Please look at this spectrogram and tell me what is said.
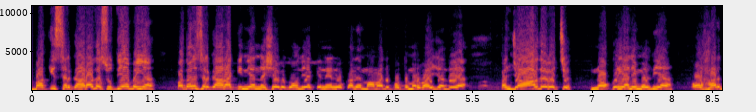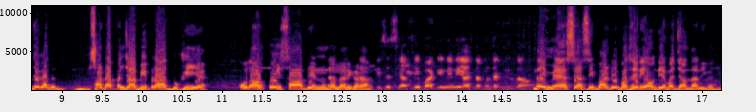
ਬਾਕੀ ਸਰਕਾਰਾਂ ਤਾਂ ਸੁੱਤੀਆਂ ਪਈਆਂ ਪਤਾ ਨਹੀਂ ਸਰਕਾਰਾਂ ਕਿੰਨੀਆਂ ਨਸ਼ੇ ਵਿਕਾਉਂਦੀਆਂ ਕਿੰਨੇ ਲੋਕਾਂ ਦੇ ਮਾਵਾਂ ਦੇ ਪੁੱਤ ਮਰਵਾਈ ਜਾਂਦੇ ਆ। ਪੰਜਾਬ ਦੇ ਵਿੱਚ ਨੌਕਰੀਆਂ ਨਹੀਂ ਮਿਲਦੀਆਂ ਔਰ ਹਰ ਜਗ੍ਹਾ ਤੇ ਸਾਡਾ ਪੰਜਾਬੀ ਭਰਾ ਦੁਖੀ ਹੈ। ਉਹਦਾ ਕੋਈ ਸਾਥ ਦੇਣ ਨੂੰ ਬੰਦਾ ਨਹੀਂ ਖੜਾ। ਕਿਸੇ ਸਿਆਸੀ ਪਾਰਟੀ ਨੇ ਨਹੀਂ ਅੱਜ ਤੱਕ ਕੰਟੈਕਟ ਕੀਤਾ? ਨਹੀਂ ਮੈਂ ਸਿਆਸੀ ਪਾਰਟੀ ਬਥੇਰੀ ਆਉਂਦੀ ਹੈ ਮੈਂ ਜਾਂਦਾ ਨਹੀਂਗਾ ਜੀ।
